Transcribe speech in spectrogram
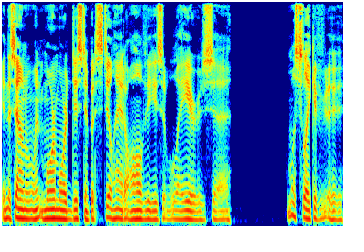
And the sound went more and more distant, but it still had all of these layers. Uh, almost like if uh,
